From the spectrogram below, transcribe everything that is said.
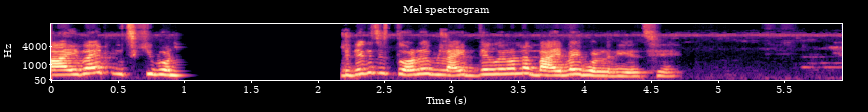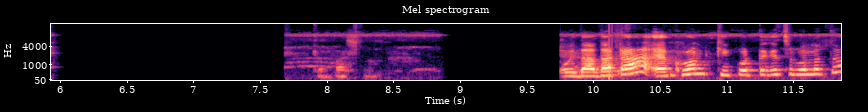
বাই বাই পুচকি বোন দেখেছিস তোর লাইভ দেখবে না বাই বাই বলে দিয়েছে। পাস না। ওই দাদাটা এখন কি করতে গেছে বলো তো?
